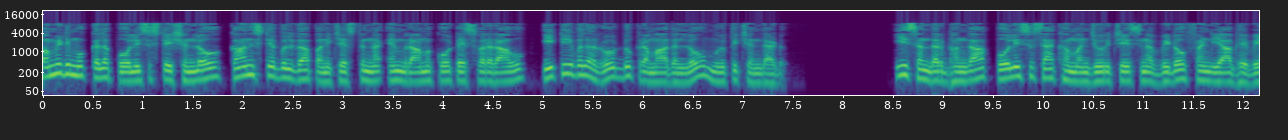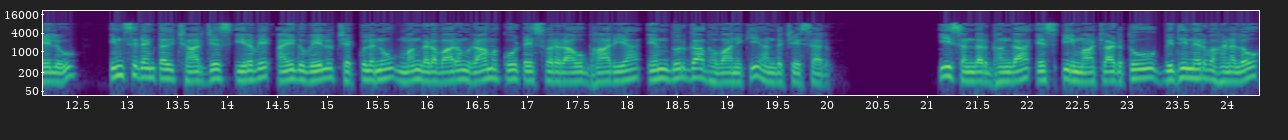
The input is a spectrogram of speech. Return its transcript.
పమిడిముక్కల పోలీసు స్టేషన్లో కానిస్టేబుల్గా పనిచేస్తున్న ఎం రామకోటేశ్వరరావు ఇటీవల రోడ్డు ప్రమాదంలో మృతి చెందాడు. ఈ సందర్భంగా పోలీసు శాఖ మంజూరు చేసిన విడో ఫండ్ యాభై వేలు ఇన్సిడెంటల్ ఛార్జెస్ ఇరవై ఐదు వేలు చెక్కులను మంగళవారం రామకోటేశ్వరరావు భార్య ఎం దుర్గాభవానికి అందచేశారు. ఈ సందర్భంగా ఎస్పీ మాట్లాడుతూ విధి నిర్వహణలో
